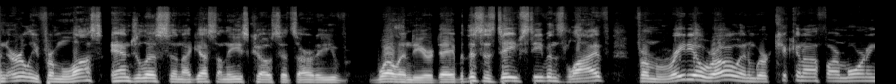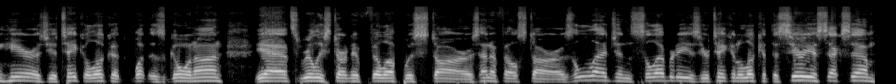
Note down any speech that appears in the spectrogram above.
and early from Los Angeles, and I guess on the East Coast, it's already you've well into your day. But this is Dave Stevens live from Radio Row, and we're kicking off our morning here as you take a look at what is going on. Yeah, it's really starting to fill up with stars, NFL stars, legends, celebrities. You're taking a look at the Sirius XM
